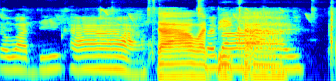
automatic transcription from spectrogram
สวัสดีค่ะจ้าสวัสดีค่ะบ๊ายบาย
